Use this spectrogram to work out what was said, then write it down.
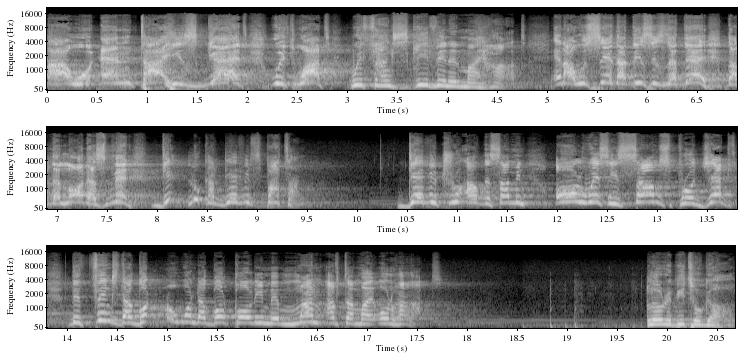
I will enter his gate with what? With thanksgiving in my heart. And I will say that this is the day that the Lord has made. Look at David's pattern. David, throughout the psalm, always his psalms project the things that God, no wonder God called him a man after my own heart. Glory be to God.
